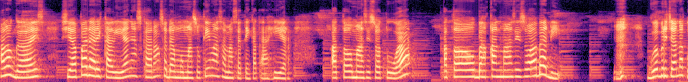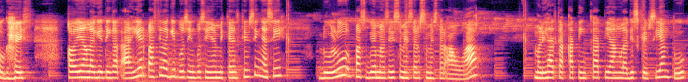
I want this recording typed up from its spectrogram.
Halo guys, siapa dari kalian yang sekarang sedang memasuki masa-masa tingkat akhir? Atau mahasiswa tua? Atau bahkan mahasiswa abadi? gue bercanda kok guys. Kalau yang lagi tingkat akhir pasti lagi pusing-pusingnya mikirin skripsi gak sih? Dulu pas gue masih semester-semester awal, melihat kakak tingkat yang lagi skripsian tuh,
